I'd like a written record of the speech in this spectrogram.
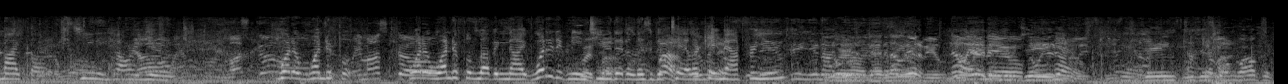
Michael, Jeannie, how are you? What a wonderful, what a wonderful, loving night. What did it mean to you that Elizabeth Taylor came out for you? No interview. No interview. Jean, you just don't walk with,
